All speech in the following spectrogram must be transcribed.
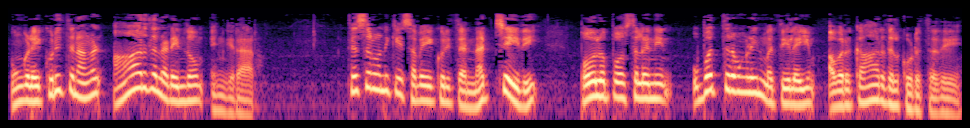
உங்களை குறித்து நாங்கள் ஆறுதல் அடைந்தோம் என்கிறார். தெசலோனிக்கே சபையை குறித்த நற்செய்தி பௌலப்போஸ்தலனின் உபத்திரவங்களின் மத்தியிலேயும் அவருக்கு ஆறுதல் கொடுத்தது.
